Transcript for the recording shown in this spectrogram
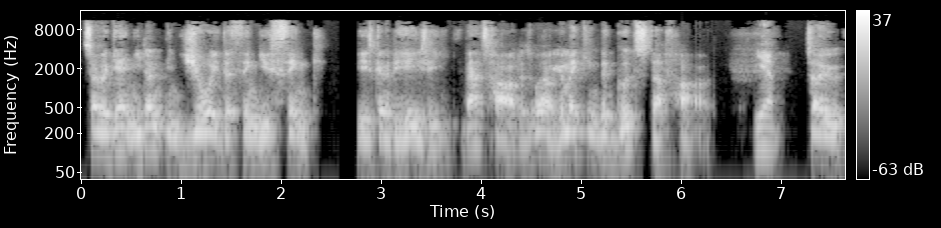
So again, you don't enjoy the thing you think is going to be easy. That's hard as well. You're making the good stuff hard. Yeah. So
